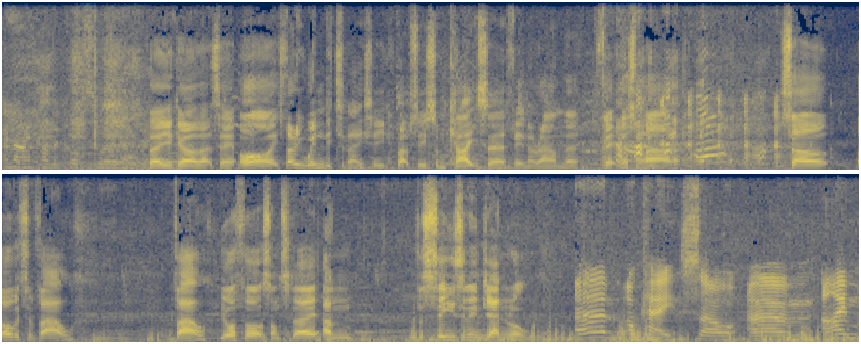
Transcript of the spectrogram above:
And I had a crossword. There you go, that's it. Oh, it's very windy today, so you could perhaps do some kite surfing around the fitness park. so, over to Val. Val, your thoughts on today and the season in general? Um, okay, so um, I'm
